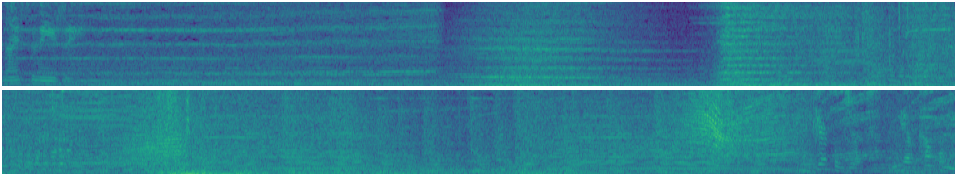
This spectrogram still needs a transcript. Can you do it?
Nice and easy. Careful, Jeff. We have company.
